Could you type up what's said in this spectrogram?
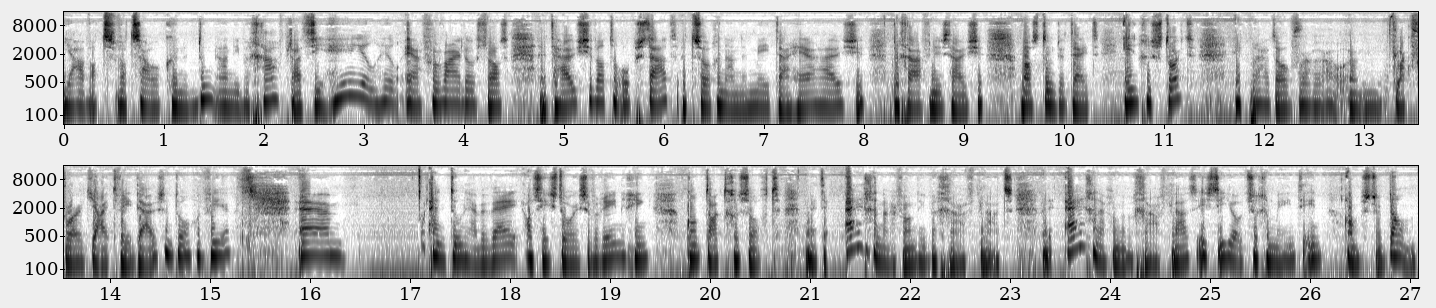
ja, wat, wat zouden kunnen doen aan die begraafplaats die heel, heel erg verwaarloosd was. Het huisje wat erop staat, het zogenaamde Meta-herhuisje, begrafenishuisje, was toen de tijd ingestort. Ik praat over um, vlak voor het jaar 2000 ongeveer. Um, en toen hebben wij als historische vereniging contact gezocht met de eigenaar van die begraafplaats. De eigenaar van de begraafplaats is de Joodse gemeente in Amsterdam.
